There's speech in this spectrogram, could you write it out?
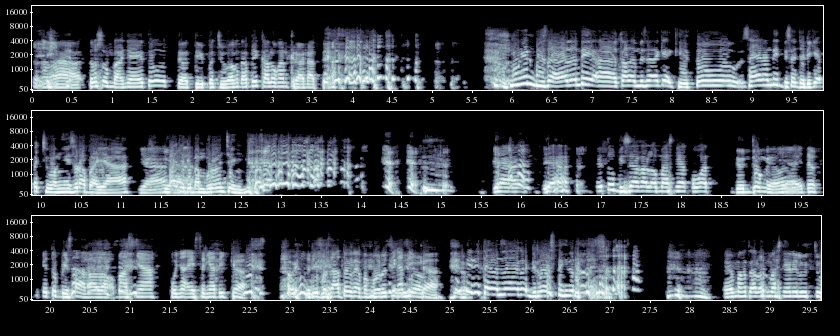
Nah, terus mbaknya itu jadi pejuang tapi kalungan granat. Mungkin bisa nanti eh, kalau misalnya kayak gitu, saya nanti bisa jadi kayak pejuangnya Surabaya, ya, Mbak jadi bambu runcing. ya, ya, itu bisa kalau masnya kuat junjung ya. ya itu itu bisa kalau masnya punya istrinya tiga jadi bersatu kayak pemburu kan Iya. tiga Ini tangan saya kok di roasting terus. Emang calon masnya ini lucu.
